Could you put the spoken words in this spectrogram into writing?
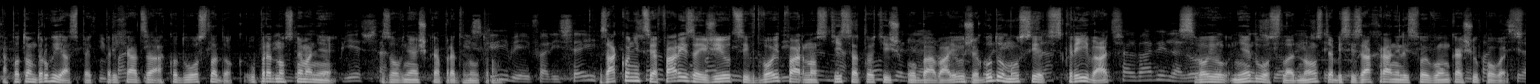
A potom druhý aspekt prichádza ako dôsledok, uprednostňovanie zovňajška pred vnútrom. Zákonníci a farizej žijúci v dvojtvárnosti sa totiž obávajú, že budú musieť skrývať svoju nedôslednosť, aby si zachránili svoju vonkajšiu povesť.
